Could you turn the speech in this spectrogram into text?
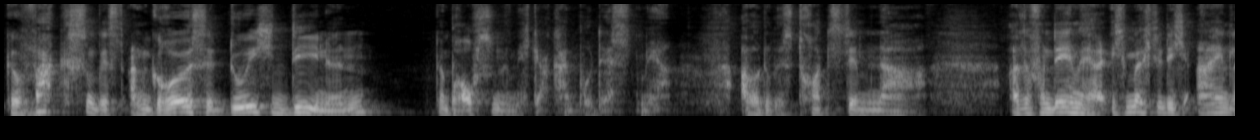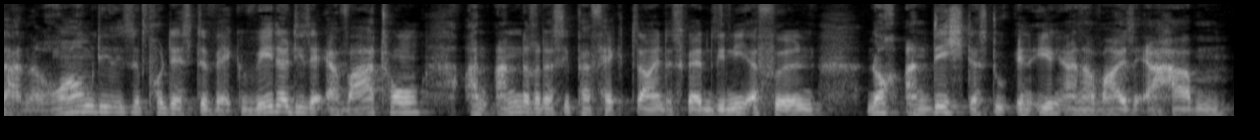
gewachsen bist an Größe durch Dienen, dann brauchst du nämlich gar kein Podest mehr. Aber du bist trotzdem nah. Also von dem her, ich möchte dich einladen, räum diese Podeste weg. Weder diese Erwartung an andere, dass sie perfekt seien, das werden sie nie erfüllen, noch an dich, dass du in irgendeiner Weise erhaben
